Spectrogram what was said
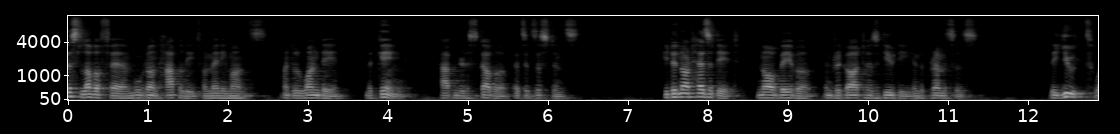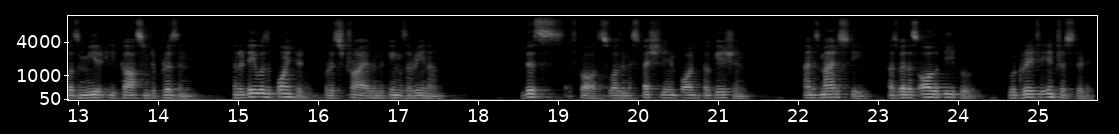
This love affair moved on happily for many months, until one day the king happened to discover its existence. He did not hesitate nor waver in regard to his duty in the premises. The youth was immediately cast into prison, and a day was appointed for his trial in the king's arena. This, of course, was an especially important occasion, and His Majesty, as well as all the people, were greatly interested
